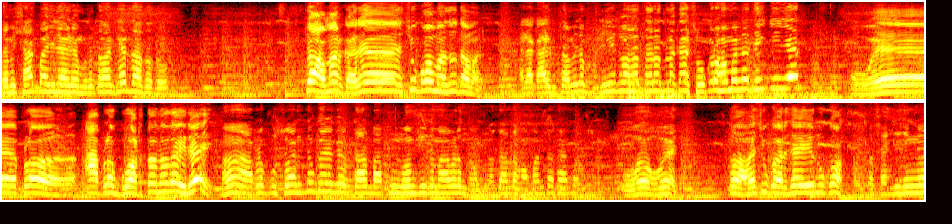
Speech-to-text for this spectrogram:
તમે શાકભાજી લાવ્યા હું તો તમારે ઘેર જતો હતો. જો અમારા ઘરે શું કોમ હતું તમારે? એટલે કાલ તમે તો ભૂલી જ છો તરત પેલા કાલ છોકરો હમણાં થઈ ગયો યાર. ઓવે પેલો આ પેલો ગોઠતો નતો ઈ રે હા આપણે પૂછવાનું તો કરે કે તાર બાપનું નામ તો મારા નામ નતા તો થતા ઓએ ઓવે તો હવે શું કરશે એનું કહો. તો સંજયસિંહને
